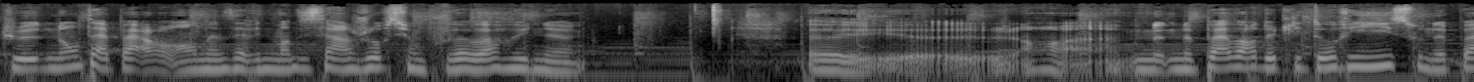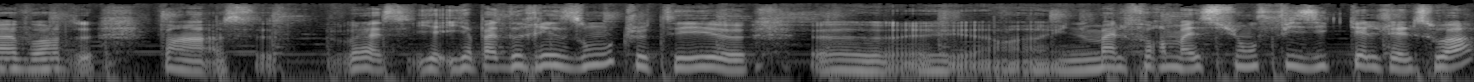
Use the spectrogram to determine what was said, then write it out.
Que non, t'as pas. On nous avait demandé ça un jour si on pouvait avoir une euh, genre, ne, ne pas avoir de clitoris ou ne pas avoir de, enfin, voilà, il n'y a, pas de raison que tu aies une malformation physique quelle qu'elle soit.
